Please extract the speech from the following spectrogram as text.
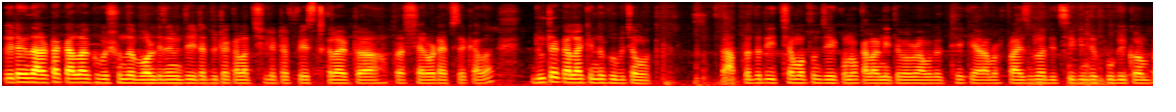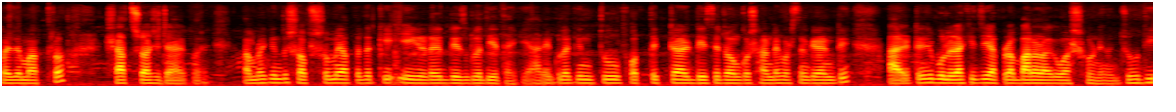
তো এটা কিন্তু আরেকটা কালার খুবই সুন্দর বল ডিজাইন এটা দুটা কালার ছিল, এটা পেস্ট কালার একটা আপনার শ্যারো টাইপসের কালার দুটা কালার কিন্তু খুবই চমৎকার। তো আপনাদের ইচ্ছা মতন যে কোনো কালার নিতে পারবেন আমাদের থেকে। আর আমরা প্রাইসগুলো দিচ্ছি কিন্তু খুবই কম প্রাইসে মাত্র সাতশো আশি টাকা করে। আমরা কিন্তু সবসময় আপনাদেরকে এই গ্রেডের ড্রেসগুলো দিয়ে থাকি। আর এগুলো কিন্তু প্রত্যেকটা ড্রেসের রঙ হান্ড্রেড পার্সেন্ট গ্যারান্টি আর এটা বলে রাখি যে আপনারা বানানো আগে ওয়াশ করে নেবেন। যদি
